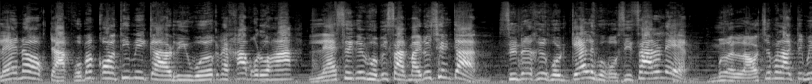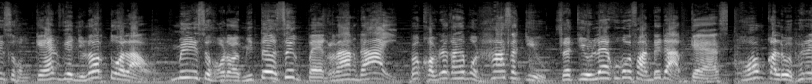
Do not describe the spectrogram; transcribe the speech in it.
และนอกจากผลมังกรที่มีการรีเวิร์กนะครับคุณดูฮะ และซึ่งก็มีผลปีศาจใหม่ด้วยเช่นกัน ซึ่งนั่นคือผลแก๊สหรือผลของซีซ่านั่นเอง เมื่อเราใช้พลังจะมีส่วนของแก๊สเวียนอยู่รอบตัวเรา มีส่วนของรอยมิเตอร์ซึ่งแปลงร่างได้ ประกอบด้วยกันทั้งหมด 5 สกิล สกิลแรกพุ่งเข้าไปฟันด้วยดาบแก๊ส พร้อมกับระเบิดภายใน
